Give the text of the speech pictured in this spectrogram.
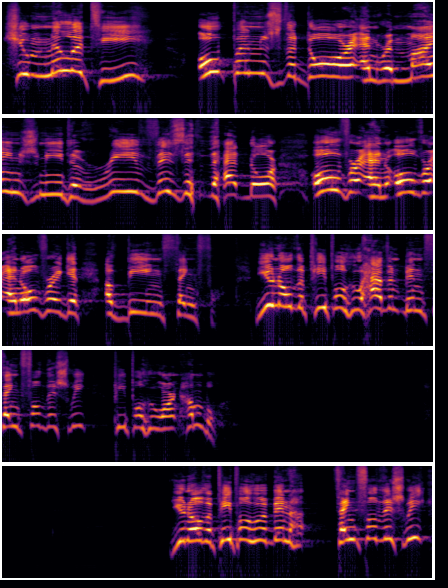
humility opens the door and reminds me to revisit that door over and over and over again of being thankful. You know the people who haven't been thankful this week? People who aren't humble. You know the people who have been thankful this week?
